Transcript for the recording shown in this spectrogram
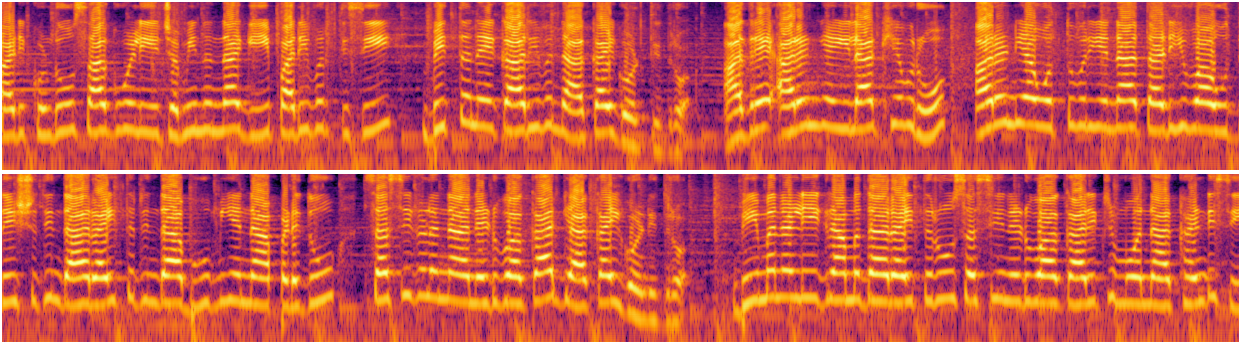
ಮಾಡಿಕೊಂಡು ಸಾಗುವಳಿ ಜಮೀನನ್ನಾಗಿ ಪರಿವರ್ತಿಸಿ ಬಿತ್ತನೆ ಕಾರ್ಯವನ್ನ ಕೈಗೊಳ್ತಿದ್ರು. ಆದರೆ ಅರಣ್ಯ ಇಲಾಖೆಯವರು ಅರಣ್ಯ ಒತ್ತುವರಿಯನ್ನ ತಡೆಯುವ ಉದ್ದೇಶದಿಂದ ರೈತರಿಂದ ಭೂಮಿಯನ್ನ ಪಡೆದು ಸಸಿಗಳನ್ನ ನೆಡುವ ಕಾರ್ಯ ಕೈಗೊಂಡಿದ್ರು. ಭೀಮನಹಳ್ಳಿ ಗ್ರಾಮದ ರೈತರು ಸಸಿ ನೆಡುವ ಕಾರ್ಯಕ್ರಮವನ್ನ ಖಂಡಿಸಿ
